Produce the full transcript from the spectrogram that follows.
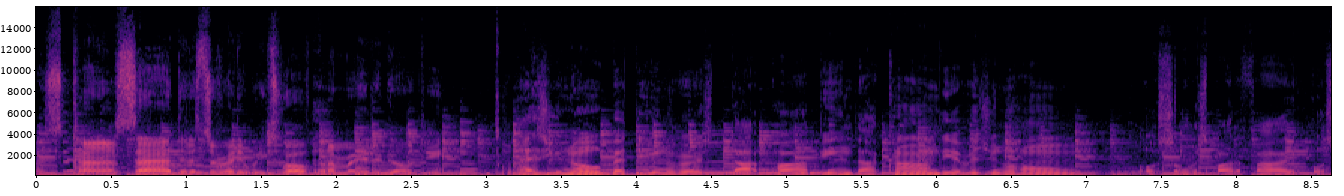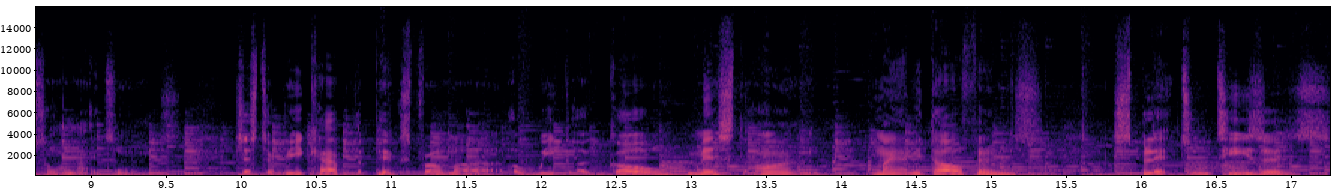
It's kind of sad that it's already week 12, but I'm ready to go, D. As you know, bettheuniverse.podbean.com, the original home, also on Spotify, also on iTunes. Just to recap, the picks from uh, a week ago missed on Miami Dolphins, split two teasers.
